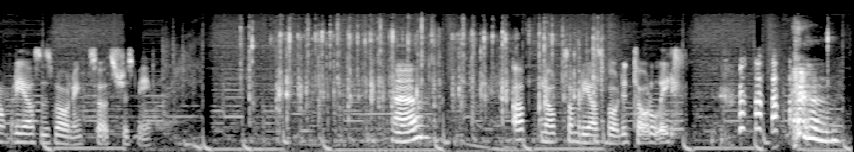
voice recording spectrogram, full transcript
Nobody else is voting, so it's just me. Huh? Oh, nope, somebody else voted totally.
